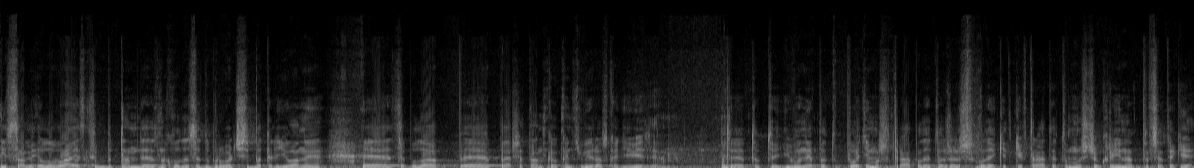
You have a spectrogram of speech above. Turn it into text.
і сам Іловайськ, там, де знаходилися добровольчі батальйони, е, це була е, перша танкова кантівіровська дивізія. Це, тобто, і вони пот- потім аж втрапили теж великі такі втрати, тому що Україна то все-таки,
